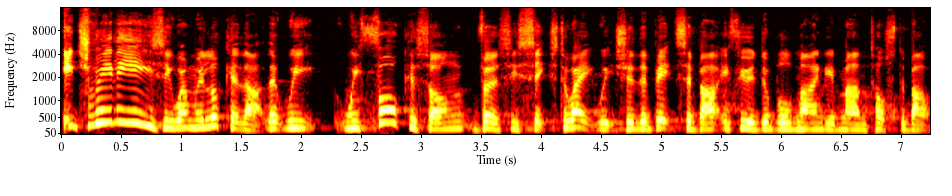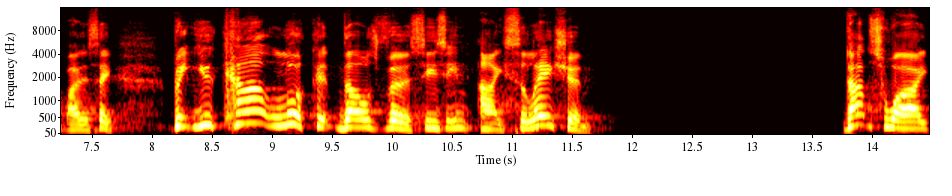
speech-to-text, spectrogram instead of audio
it's really easy when we look at that that we, we focus on verses 6 to 8, which are the bits about if you're a double minded man tossed about by the sea. But you can't look at those verses in isolation. That's why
